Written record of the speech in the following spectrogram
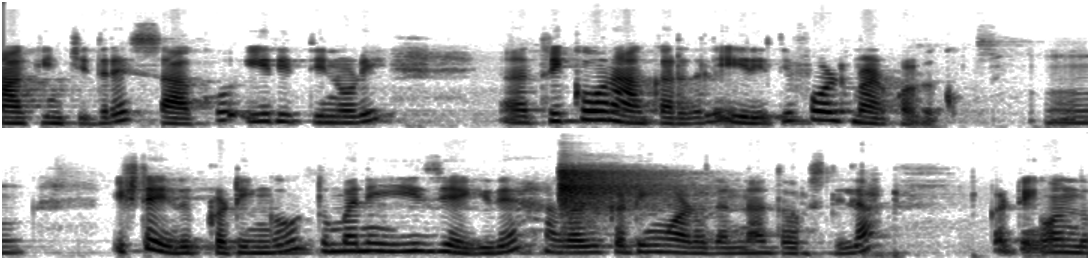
ನಾಲ್ಕು ಇಂಚ್ ಇದ್ದರೆ ಸಾಕು. ಈ ರೀತಿ ನೋಡಿ ತ್ರಿಕೋನ ಆಕಾರದಲ್ಲಿ ಈ ರೀತಿ ಫೋಲ್ಡ್ ಮಾಡ್ಕೊಳ್ಬೇಕು. ಇಷ್ಟೇ ಇದು ಕಟಿಂಗು. ತುಂಬಾ ಈಸಿಯಾಗಿದೆ. ಹಾಗಾಗಿ ಕಟಿಂಗ್ ಮಾಡೋದನ್ನು ತೋರಿಸ್ಲಿಲ್ಲ. ಕಟಿಂಗ್ ಒಂದು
